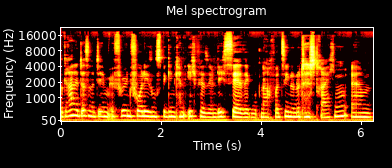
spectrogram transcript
Also gerade das mit dem frühen Vorlesungsbeginn kann ich persönlich sehr, sehr gut nachvollziehen und unterstreichen. Ähm,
